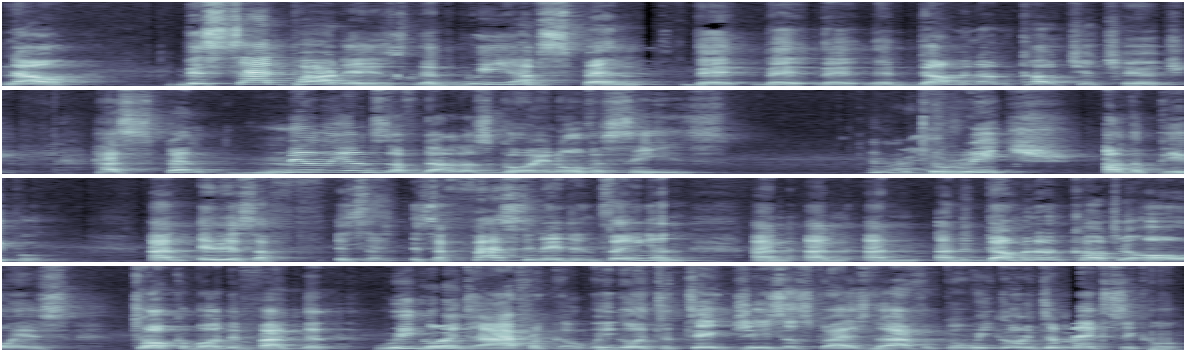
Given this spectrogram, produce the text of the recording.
Now, the sad part is that we have spent, the, the, the, the dominant culture church has spent millions of dollars going overseas right. to reach other people. And it is a it's a, it's a fascinating thing and and, and, and, and the dominant culture always talk about the fact that we're going to Africa. We're going to take Jesus Christ to Africa. We're going to Mexico.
